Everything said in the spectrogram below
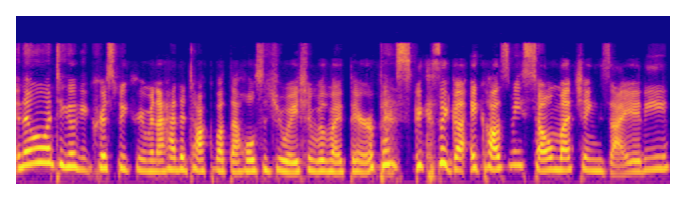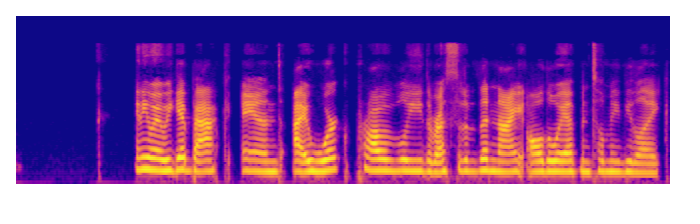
and then we went to go get Krispy Kreme, and I had to talk about that whole situation with my therapist because it got it caused me so much anxiety. Anyway, we get back and I work probably the rest of the night all the way up until maybe like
